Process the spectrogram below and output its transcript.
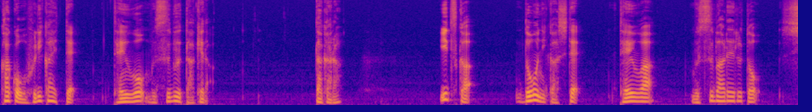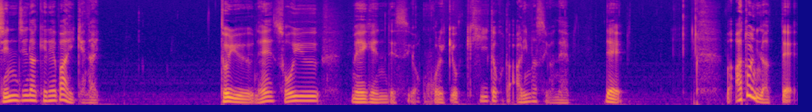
過去を振り返って点を結ぶだけだ。だから、いつかどうにかして点は結ばれると信じなければいけない。というね、そういう名言ですよ。これ今日聞いたことありますよね。で、まあ、後になって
